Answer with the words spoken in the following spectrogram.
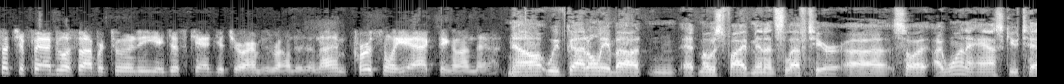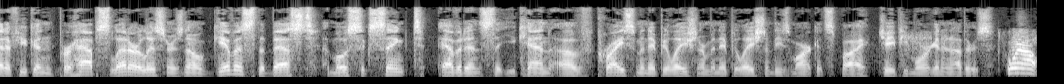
such a fabulous opportunity. You just can't get your arms around it. And I'm personally acting on that. Now, we've got only about, mm, at most, five minutes left here. Uh, so I, I want to ask you, Ted, if you can perhaps let our listeners know, give us the best, most succinct evidence that you can of price manipulation or manipulation of these markets by JP Morgan And others? Well,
